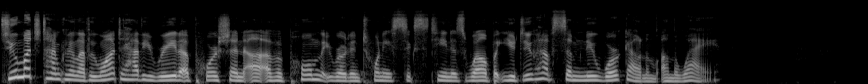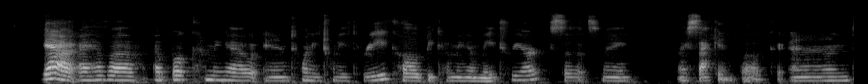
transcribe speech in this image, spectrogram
too much time coming left. We want to have you read a portion uh, of a poem that you wrote in 2016 as well, but you do have some new work out on, on the way. Yeah, I have a, a book coming out in 2023 called Becoming a Matriarch. So that's my my second book. And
